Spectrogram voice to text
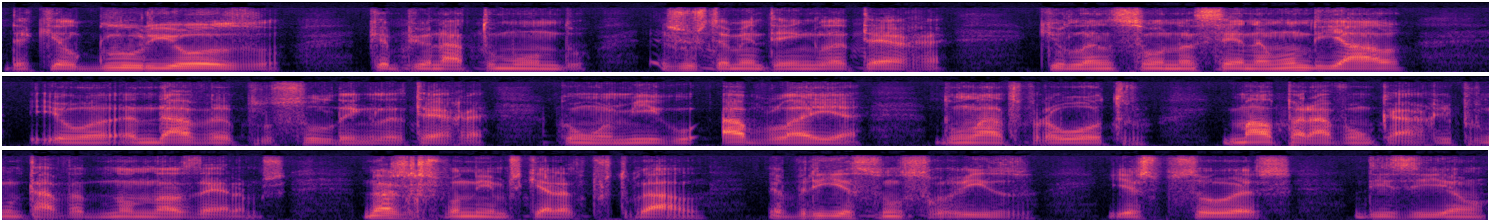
daquele glorioso campeonato do mundo, justamente em Inglaterra, que o lançou na cena mundial, eu andava pelo sul da Inglaterra com um amigo à boleia, de um lado para o outro, mal parava um carro e perguntava de onde nós éramos. Nós respondíamos que era de Portugal, abria-se um sorriso e as pessoas diziam:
